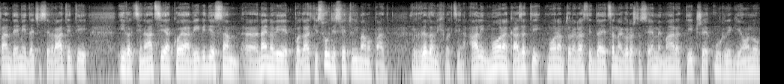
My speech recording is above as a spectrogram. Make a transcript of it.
pandemije da će se vratiti i vakcinacija koja, vidio sam e, najnovije podatke, svugdje u svijetu imamo pad redovnih vakcina, ali moram kazati, moram to naglasiti da je Crna Gora što se MMR-a tiče u regionu,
